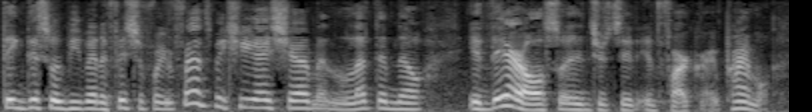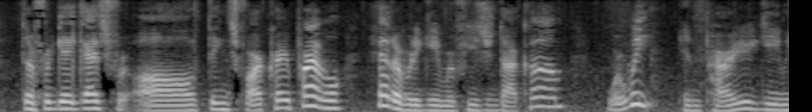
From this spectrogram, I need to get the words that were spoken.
think this would be beneficial for your friends, make sure you guys share them and let them know if they are also interested in Far Cry Primal. Don't forget, guys, for all things Far Cry Primal, head over to GamerFusion.com where we empower your gaming.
